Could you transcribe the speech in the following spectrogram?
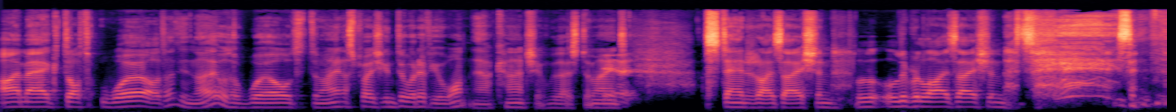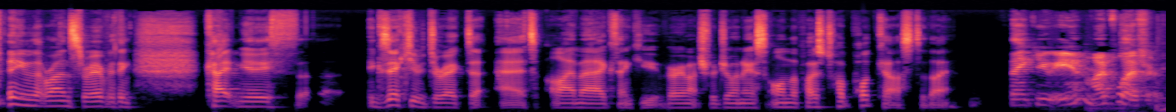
imag.world. I didn't know there was a world domain. I suppose you can do whatever you want now, can't you, with those domains? Yeah. Standardization, liberalization. It's a theme that runs through everything. Kate Muth, Executive Director at IMAG, thank you very much for joining us on the Post Hub podcast today. Thank you, Ian. My pleasure.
